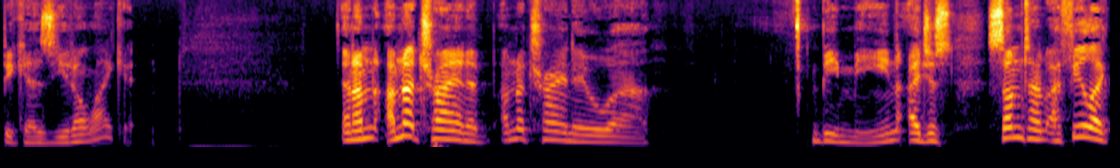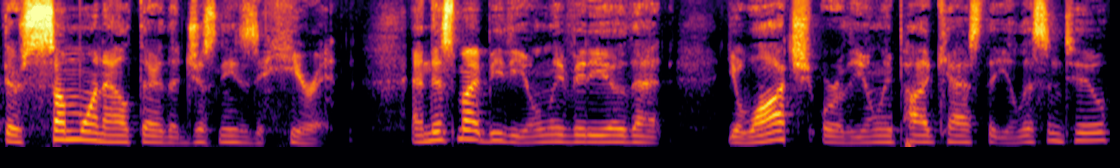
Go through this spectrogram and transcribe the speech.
because you don't like it. And I'm I'm not trying to I'm not trying to uh, be mean. I just sometimes I feel like there's someone out there that just needs to hear it. And this might be the only video that you watch or the only podcast that you listen to.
